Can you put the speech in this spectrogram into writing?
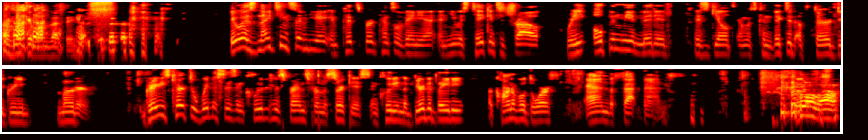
I fucking love that thing. it was 1978 in Pittsburgh, Pennsylvania, and he was taken to trial where he openly admitted his guilt and was convicted of third degree murder. Grady's character witnesses included his friends from the circus, including the bearded lady, a carnival dwarf, and the fat man. oh wow!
